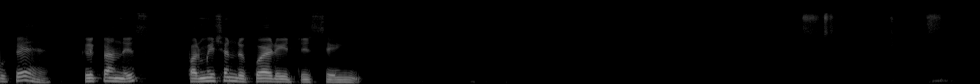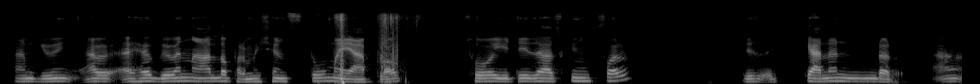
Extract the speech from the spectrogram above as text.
okay click on this. Permission required it is saying. I'm giving I, I have given all the permissions to my app lock so it is asking for this calendar. Uh,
